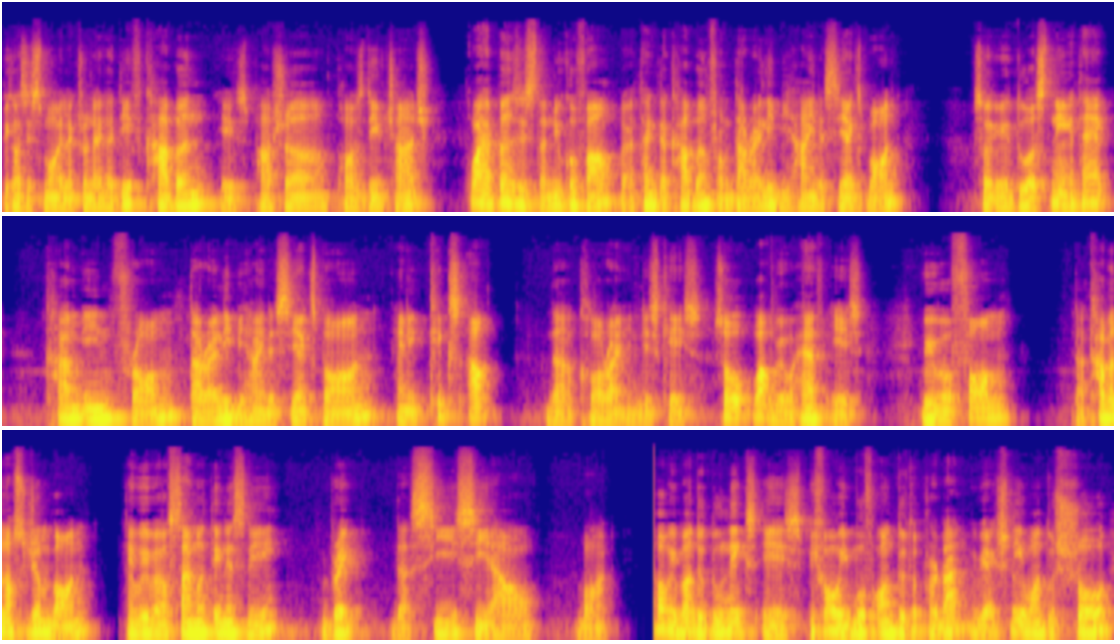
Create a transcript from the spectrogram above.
because it's more electronegative. Carbon is partial positive charge. What happens is the nucleophile will attack the carbon from directly behind the CX bond. So it will do a snake attack come in from directly behind the CX bond and it kicks out the chloride in this case. So what we will have is we will form the carbon oxygen bond and we will simultaneously break the CCl bond. What we want to do next is before we move on to the product, we actually want to show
